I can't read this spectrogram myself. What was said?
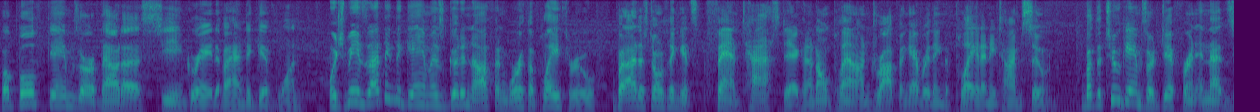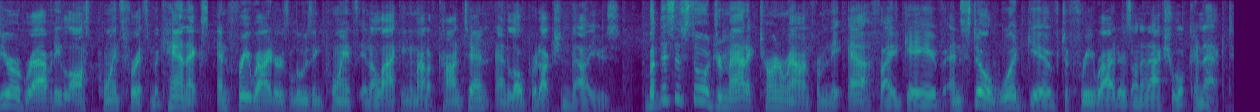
But both games are about a C grade if I had to give one. Which means that I think the game is good enough and worth a playthrough, but I just don't think it's fantastic, and I don't plan on dropping everything to play it anytime soon. But the two games are different in that Zero Gravity lost points for its mechanics, and Free Riders losing points in a lacking amount of content and low production values. But this is still a dramatic turnaround from the F I gave, and still would give, to Free Riders on an actual Kinect.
